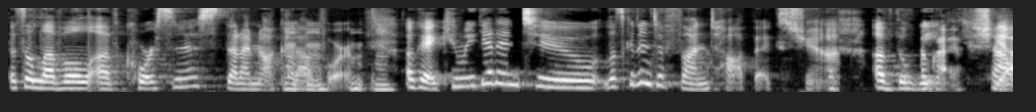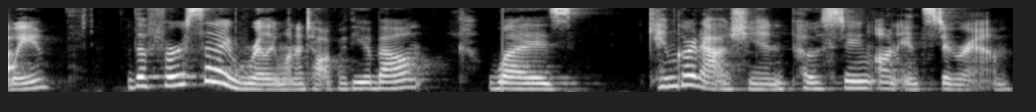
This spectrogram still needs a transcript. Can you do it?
that's a level of coarseness that I'm not cut out Mm-mm, for. mm-mm. Okay, can we get into, let's get into fun topics, Shanna, uh, of the week, Okay, shall yeah. we? The first that I really want to talk with you about was Kim Kardashian posting on Instagram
